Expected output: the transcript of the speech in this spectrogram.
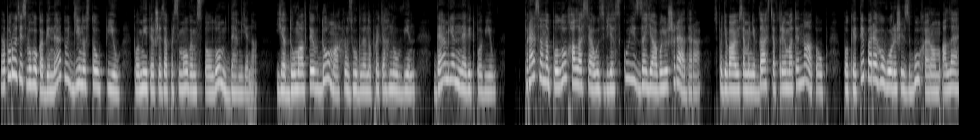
На порозі свого кабінету Діно стовпів, помітивши за письмовим столом Дем'яна. Я думав, ти вдома, розгублено протягнув він. Дем'ян не відповів. Преса наполохалася у зв'язку із заявою Шредера. Сподіваюся, мені вдасться втримати натовп, поки ти переговориш із бухером, але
